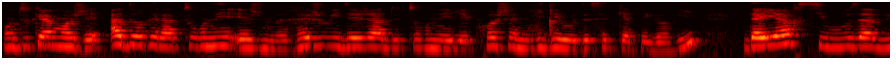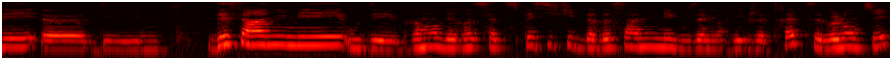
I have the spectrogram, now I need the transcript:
En tout cas moi j'ai adoré la tourner et je me réjouis déjà de tourner les prochaines vidéos de cette catégorie. D'ailleurs si vous avez euh, des dessins animés ou des, vraiment des recettes spécifiques d'un dessin animé que vous aimeriez que je traite, c'est volontiers.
